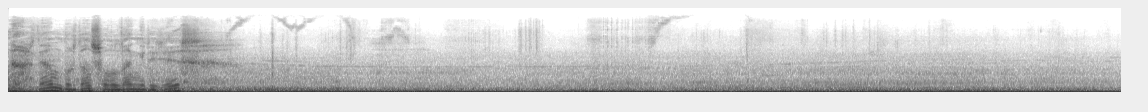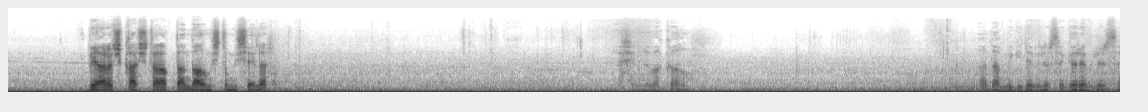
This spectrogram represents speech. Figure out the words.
Nereden? Buradan soldan gideceğiz. Bir ara şu karşı taraftan da almıştım bir şeyler. Şimdi bakalım. Adam bir gidebilirse, görebilirse.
